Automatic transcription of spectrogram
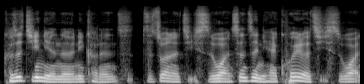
可是今年呢，你可能只只赚了几十万，甚至你还亏了几十万，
